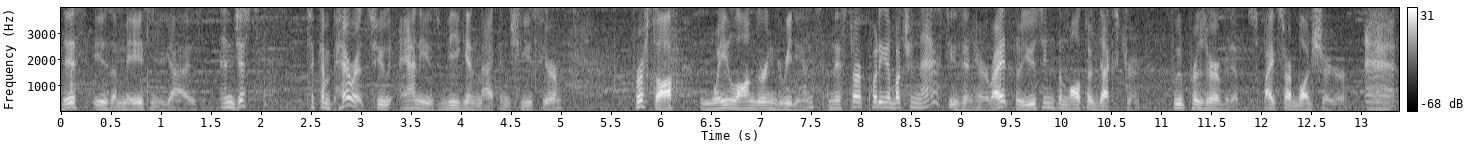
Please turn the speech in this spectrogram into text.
This is amazing, you guys. And just to compare it to Annie's vegan mac and cheese here, first off, way longer ingredients, and they start putting a bunch of nasties in here, right? They're using the maltodextrin, food preservative, spikes our blood sugar. And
